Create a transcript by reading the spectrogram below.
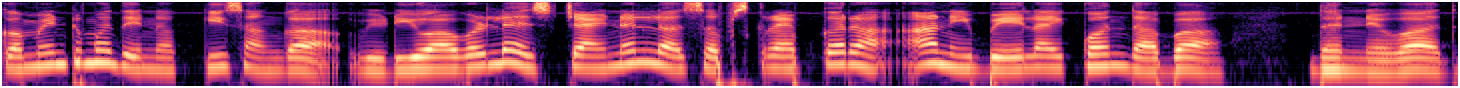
कमेंटमध्ये नक्की सांगा. व्हिडिओ आवडल्यास चॅनलला सबस्क्राईब करा आणि बेल आयकॉन दाबा. धन्यवाद.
